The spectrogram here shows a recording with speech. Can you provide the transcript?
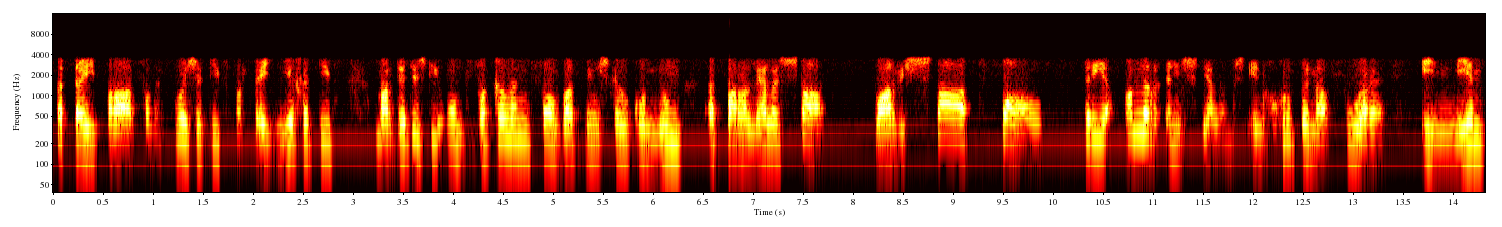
Party praat van 'n positief, party negatief, maar dit is die ontwikkeling van wat mens sou kon noem 'n parallelle staat waar die staat faal, tree ander instellings en groepe na vore en neem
